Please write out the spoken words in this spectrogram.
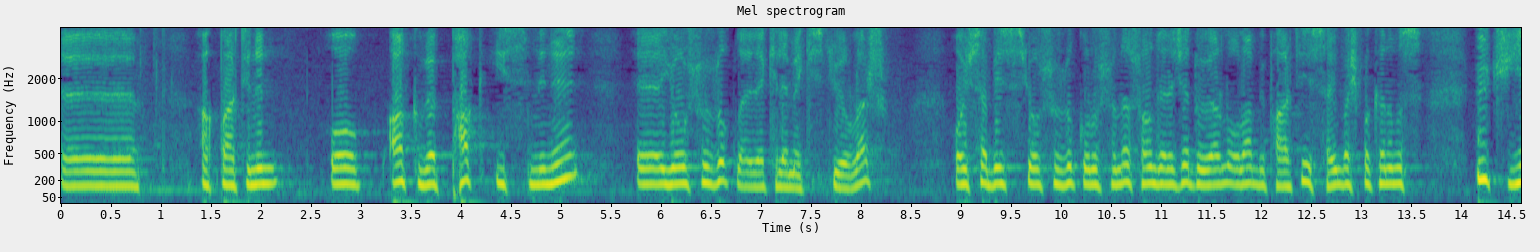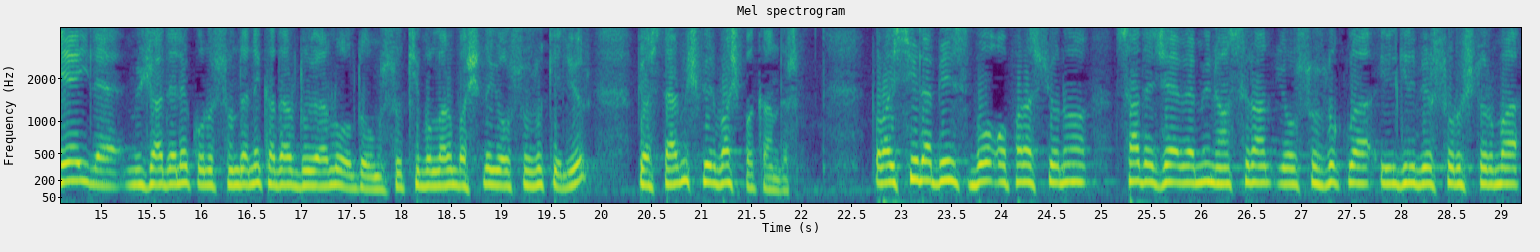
Ee, AK Parti'nin o AK ve PAK ismini e, yolsuzlukla lekilemek istiyorlar. Oysa biz yolsuzluk konusunda son derece duyarlı olan bir partiyiz. Sayın Başbakanımız 3Y ile mücadele konusunda ne kadar duyarlı olduğumuzu ki bunların başında yolsuzluk geliyor göstermiş bir başbakandır. Dolayısıyla biz bu operasyonu sadece ve münhasıran yolsuzlukla ilgili bir soruşturma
